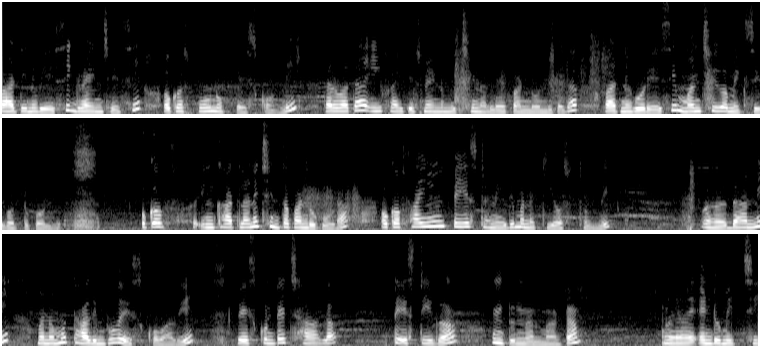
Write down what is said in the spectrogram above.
వాటిని వేసి గ్రైండ్ చేసి ఒక స్పూన్ ఉప్పు వేసుకోండి. తర్వాత ఈ ఫ్రై చేసిన ఎండుమిర్చి నల్లేపండు ఉంది కదా వాటిని కూడా వేసి మంచిగా మిక్సీ కొట్టుకోండి. ఒక ఇంకా అట్లానే చింతపండు కూడా. ఒక ఫైన్ పేస్ట్ అనేది మనకి వస్తుంది. దాన్ని మనము తాలింపు వేసుకోవాలి. వేసుకుంటే చాలా టేస్టీగా ఉంటుందన్నమాట. ఎండుమిర్చి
